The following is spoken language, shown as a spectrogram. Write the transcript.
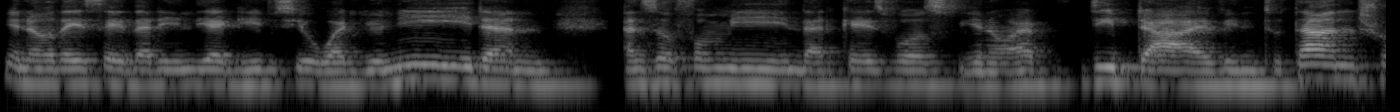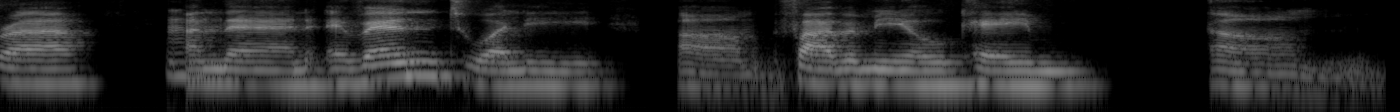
you know they say that india gives you what you need and and so for me in that case was you know a deep dive into tantra mm-hmm. and then eventually um 5-MeO came um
